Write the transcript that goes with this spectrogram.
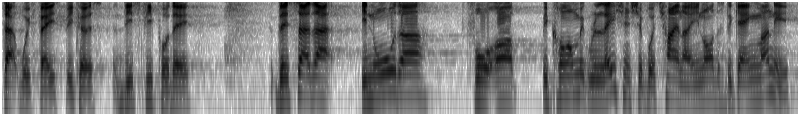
that we face because these people, they, they said that in order for our economic relationship with China, in order to gain money,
